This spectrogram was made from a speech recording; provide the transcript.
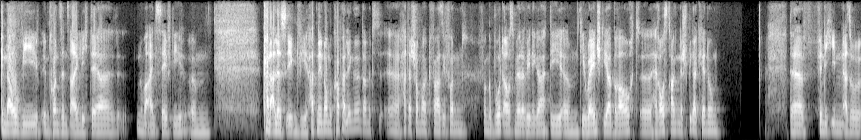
genau wie im Konsens eigentlich der Nummer 1 Safety. Ähm, kann alles irgendwie. Hat eine enorme Körperlänge, damit äh, hat er schon mal quasi von, von Geburt aus mehr oder weniger die, ähm, die Range, die er braucht. Äh, herausragend in der Spielerkennung, da finde ich ihn, also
